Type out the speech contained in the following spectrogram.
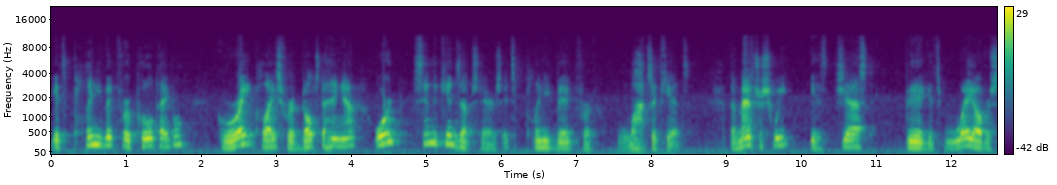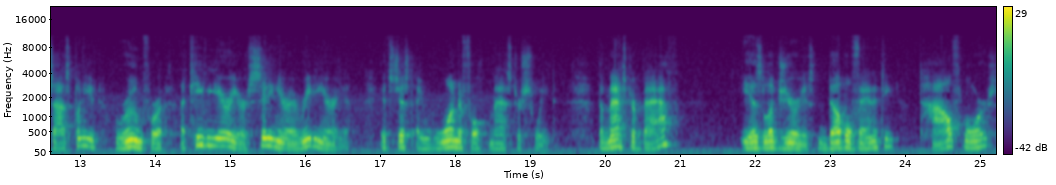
it's plenty big for a pool table, great place for adults to hang out, or send the kids upstairs. It's plenty big for lots of kids. The master suite is just big. It's way oversized. Plenty of room for a, a TV area or a sitting area, a reading area. It's just a wonderful master suite. The master bath is luxurious. Double vanity, tile floors,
